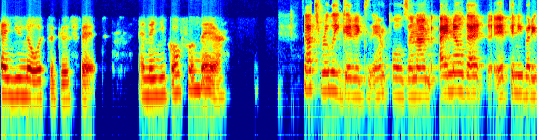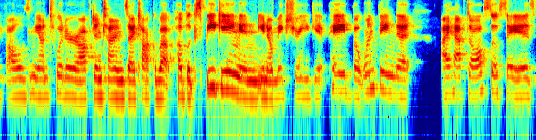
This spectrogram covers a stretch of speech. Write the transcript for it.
and you know it's a good fit. And then you go from there that's really good examples. And i'm i know that if anybody follows me on twitter oftentimes i talk about public speaking and you know make sure you get paid. But one thing that i have to also say is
